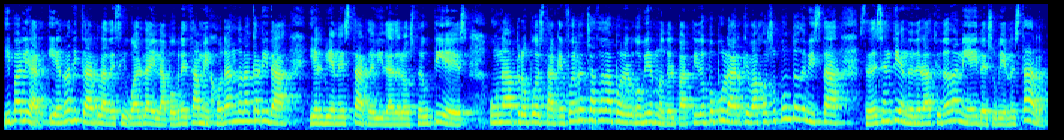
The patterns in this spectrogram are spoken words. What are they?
y paliar y erradicar la desigualdad y la pobreza, mejorando la calidad y el bienestar de vida de los ceutíes. Una propuesta que fue rechazada por el gobierno del Partido Popular, que bajo su punto de vista se desentiende de la ciudadanía y de su bienestar.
